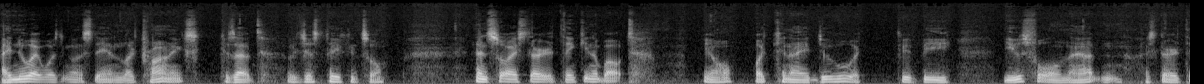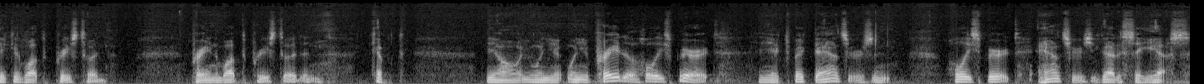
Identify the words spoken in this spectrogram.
I knew I wasn't going to stay in electronics because that was just taken so. And so I started thinking about, you know, what can I do? What could be useful in that? And I started thinking about the priesthood, praying about the priesthood, and kept, you know, when you when you pray to the Holy Spirit and you expect answers, and Holy Spirit answers, you got to say yes.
